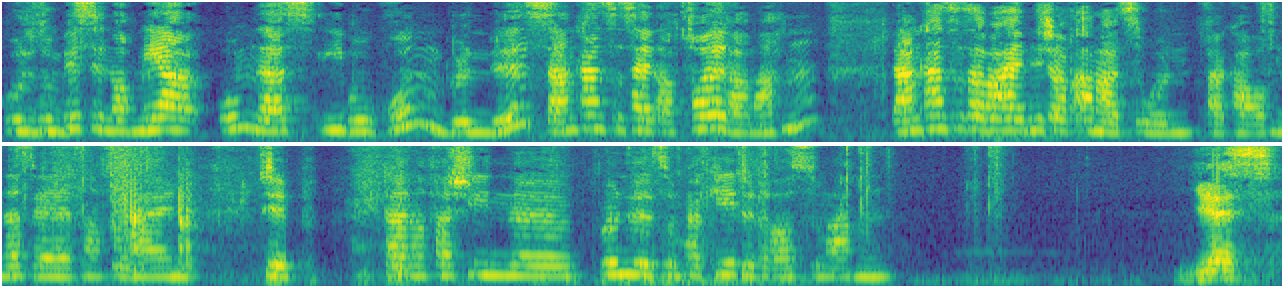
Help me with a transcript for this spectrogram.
wo du so ein bisschen noch mehr um das E-Book rumbündelst, dann kannst du es halt auch teurer machen. Dann kannst du es aber halt nicht auf Amazon verkaufen. Das wäre jetzt noch so mein Tipp, da noch verschiedene Bündels und Pakete draus zu machen. Yes.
